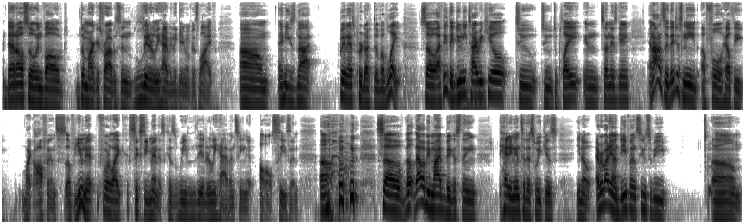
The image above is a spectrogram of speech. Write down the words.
That also involved Demarcus Robinson literally having the game of his life. Um, and he's not been as productive of late. So I think they do need Tyreek Hill to to to play in Sunday's game. And honestly, they just need a full healthy like offense of unit for like 60 minutes because we literally haven't seen it all season. Um, so th- that would be my biggest thing heading into this week is you know everybody on defense seems to be um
